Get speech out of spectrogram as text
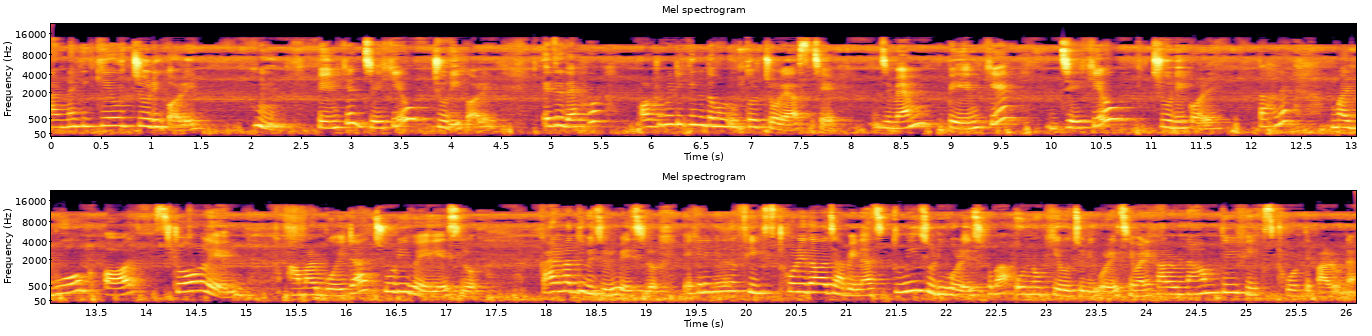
আর নাকি কেউ চুরি করে? হুম পেনকে যে কেউ চুরি করে। এতে দেখো অটোমেটিক কিন্তু তোমার উত্তর চলে আসছে যে ম্যাম পেনকে যে কেউ চুরি করে। তাহলে মাই বুক অজ স্টোলেন আমার বইটা চুরি হয়ে গিয়েছিল কার মাধ্যমে চুরি হয়েছিল? এখানে কিন্তু ফিক্সড করে দেওয়া যাবে না তুমিই চুরি করেছ বা অন্য কেউ চুরি করেছে। মানে কারোর নাম তুমি ফিক্সড করতে পারো না।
